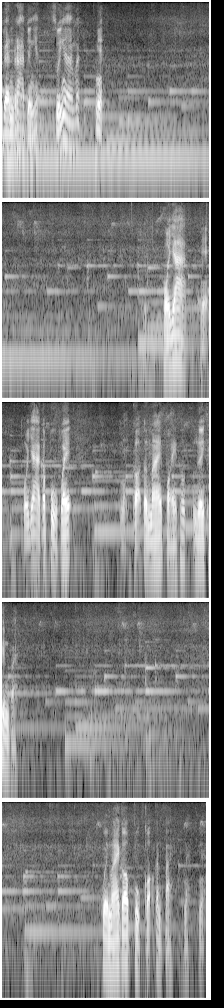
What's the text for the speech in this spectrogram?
แบนราบอย่างเงี้ย สวยงามฮะเนี่ยโหย่าเนี่ยโหย่าก็ปลูกไว้เนี่ยเกาะต้นไม้ปล่อยเขาเลื้อยขึ้นไป กล้วยไม้ก็ปลูกเกาะกันไปนะเนี่ย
